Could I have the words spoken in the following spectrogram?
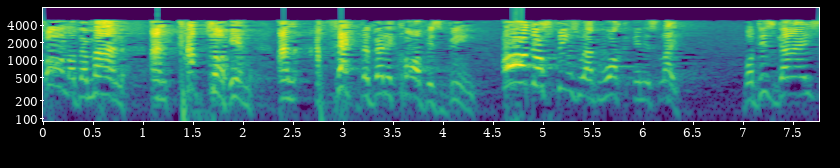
soul of a man and capture him and affect the very core of his being. All those things were at work in his life. But these guys,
